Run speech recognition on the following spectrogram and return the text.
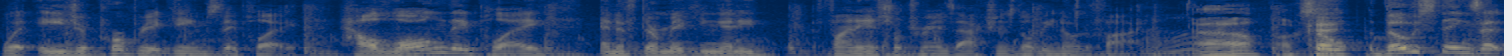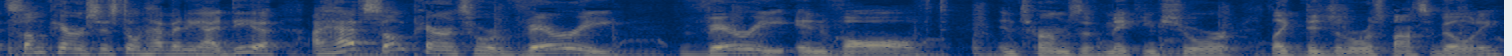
what age appropriate games they play, how long they play, and if they're making any financial transactions, they'll be notified. Oh, okay. So those things that some parents just don't have any idea. I have some parents who are very, very involved in terms of making sure, like digital responsibility.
